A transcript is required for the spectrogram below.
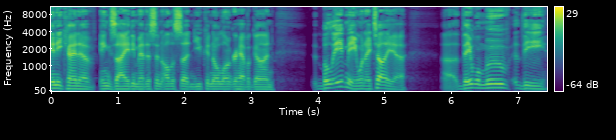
any kind of anxiety medicine, all of a sudden you can no longer have a gun. Believe me when I tell you, uh, they will move the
